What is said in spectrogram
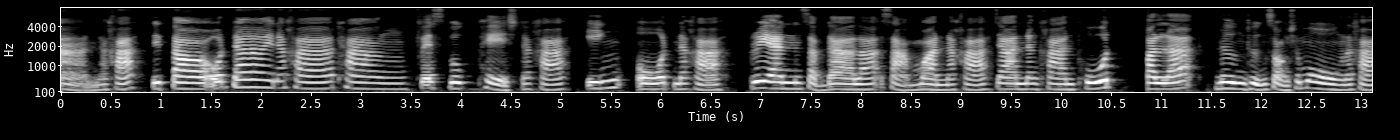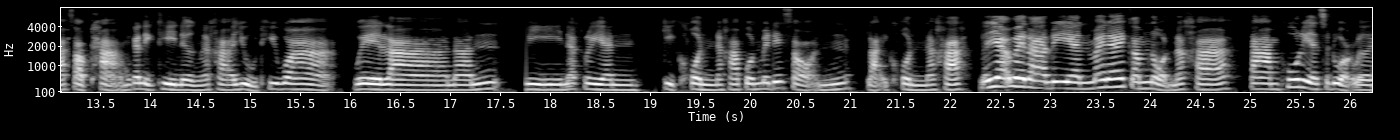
อ่านนะคะ ติดต่อโอ๊ตได้นะคะทาง Facebook Page นะคะอิงโอ๊ตนะคะ เรียนสัปดาห์ละ 3 วันนะคะ จานทร์อังคารพุธวันละ 1-2 ชั่วโมงนะคะ สอบถามกันอีกทีหนึ่งนะคะ อยู่ที่ว่าเวลานั้นมีนักเรียน กี่คนนะคะปนไม่ได้สอนหลายคนนะคะ ระยะเวลาเรียนไม่ได้กำหนดนะคะ ตามผู้เรียนสะดวกเลย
